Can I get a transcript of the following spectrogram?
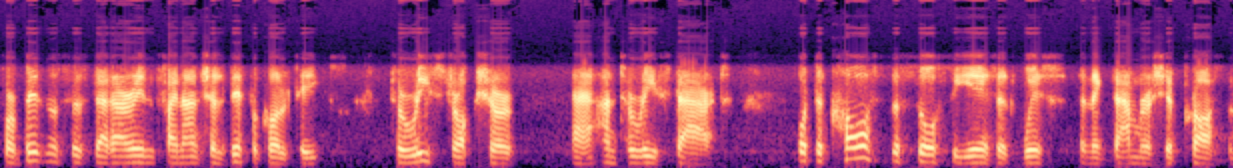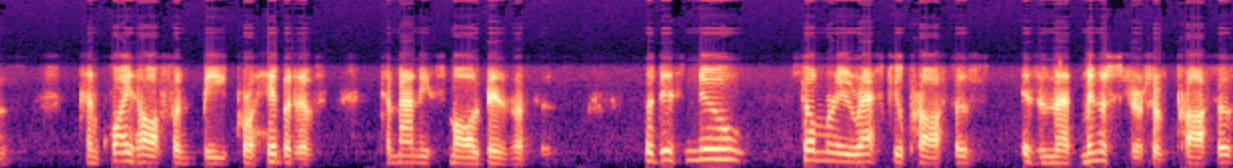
for businesses that are in financial difficulties to restructure uh, and to restart. But the costs associated with an examinership process can quite often be prohibitive to many small businesses. So this new summary rescue process is an administrative process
